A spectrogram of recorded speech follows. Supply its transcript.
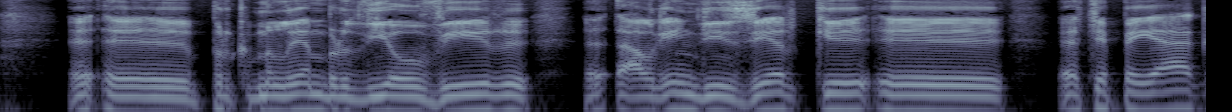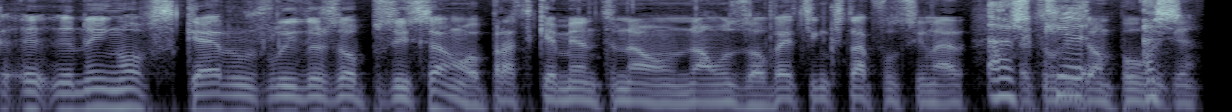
eh, porque me lembro de ouvir eh, alguém dizer que a TPA nem ouve sequer os líderes da oposição, ou praticamente não, não os ouve, é assim que está a funcionar acho a televisão é, pública. Acho,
